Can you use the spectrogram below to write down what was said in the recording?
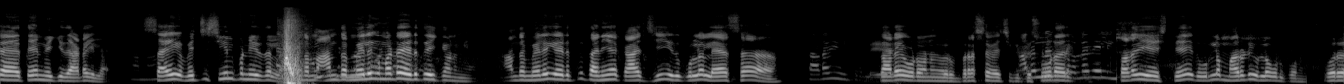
க தேன் வைக்குது அடையில. சை வச்சு சீல் பண்ணிடுறதில்ல. அந்த அந்த மெழுகு மட்டும் எடுத்து வைக்கணுங்க. அந்த மெழுகு எடுத்து தனியாக காய்ச்சி இதுக்குள்ளே லேசாக தடவி விடணுங்க ஒரு ப்ரஷ்ஷை வச்சுக்கிட்டு சூடாக இருக்கு. தடவி வச்சுட்டு இது உள்ள மறுபடியும் உள்ள கொடுக்கணும். ஒரு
